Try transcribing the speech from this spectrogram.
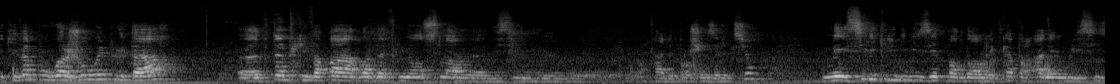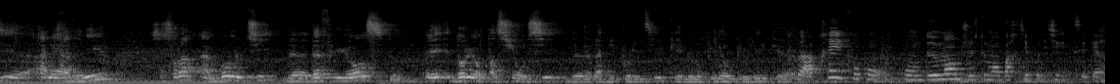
et qui va pouvoir jouer plus tard. Euh, peut-être qu'il ne va pas avoir d'influence là euh, d'ici euh, enfin, les prochaines élections, mais s'il est crédibilisé pendant les quatre années ou les six années à venir, ce sera un bon outil d'influence et d'orientation aussi de la vie politique et de l'opinion publique. Après, il faut qu'on demande justement aux partis politiques, etc.,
